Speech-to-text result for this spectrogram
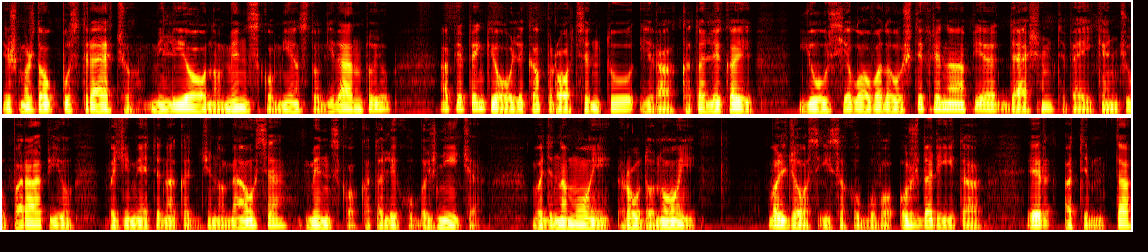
Iš maždaug pustrečio milijono Minsko miesto gyventojų apie 15 procentų yra katalikai, Jų sielovada užtikrina apie dešimt veikiančių parapijų. Pažymėtina, kad žinomiausia Minsko katalikų bažnyčia, vadinamoji Raudonoji, valdžios įsakų buvo uždaryta ir atimta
